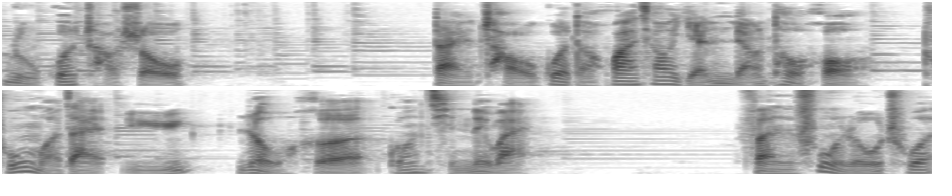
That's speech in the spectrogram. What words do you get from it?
入锅炒熟。待炒过的花椒盐凉透后。涂抹在鱼肉和光禽内外，反复揉搓，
